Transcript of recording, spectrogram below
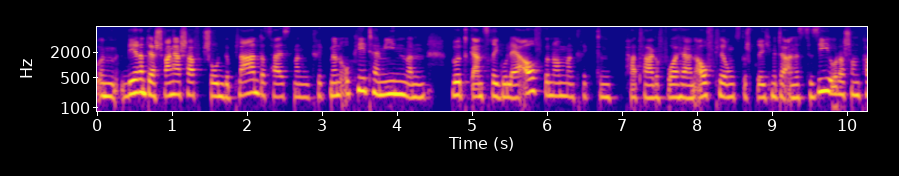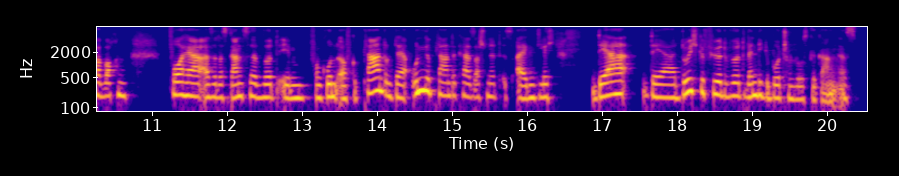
während der Schwangerschaft schon geplant. Das heißt, man kriegt einen OP-Termin, man wird ganz regulär aufgenommen, man kriegt ein paar Tage vorher ein Aufklärungsgespräch mit der Anästhesie oder schon ein paar Wochen vorher. Also das Ganze wird eben von Grund auf geplant und der ungeplante Kaiserschnitt ist eigentlich der, der durchgeführt wird, wenn die Geburt schon losgegangen ist.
